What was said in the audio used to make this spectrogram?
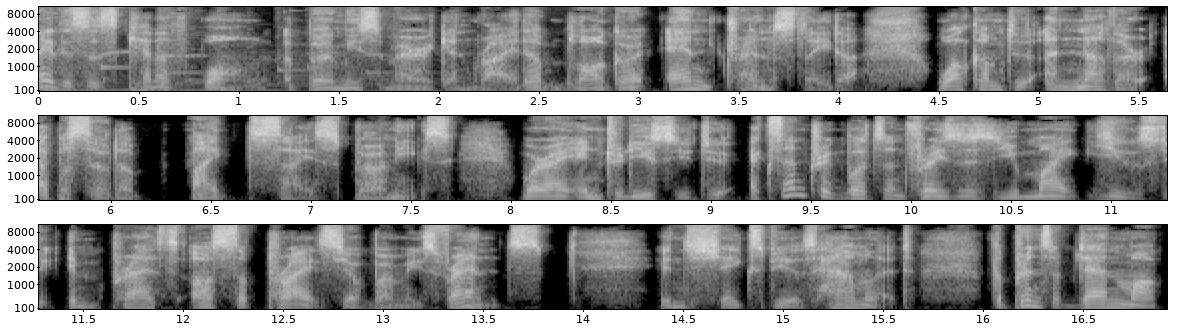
Hi, this is Kenneth Wong, a Burmese American writer, blogger, and translator. Welcome to another episode of Bite Size Burmese, where I introduce you to eccentric words and phrases you might use to impress or surprise your Burmese friends. In Shakespeare's Hamlet, the Prince of Denmark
